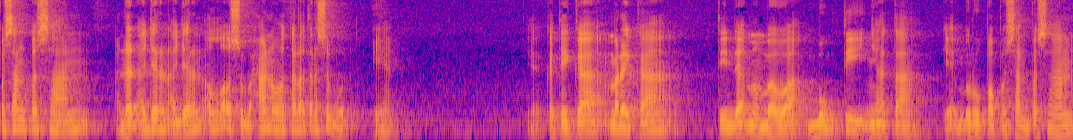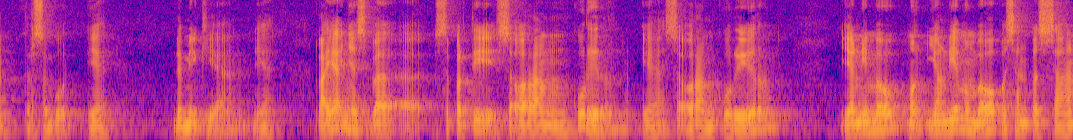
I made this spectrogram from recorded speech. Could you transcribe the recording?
pesan-pesan dan ajaran-ajaran Allah Subhanahu wa taala tersebut ya. ya ketika mereka tidak membawa bukti nyata ya berupa pesan-pesan tersebut ya demikian ya layaknya seperti seorang kurir ya seorang kurir yang membawa yang dia membawa pesan-pesan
